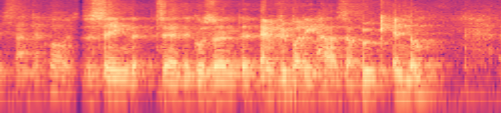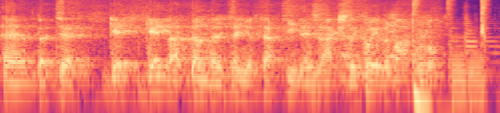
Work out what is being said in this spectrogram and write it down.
is Santa Claus. There's a saying that, uh, that goes around that everybody has a book in them, uh, but uh, get, get that done by the time you're 13 is actually quite remarkable.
